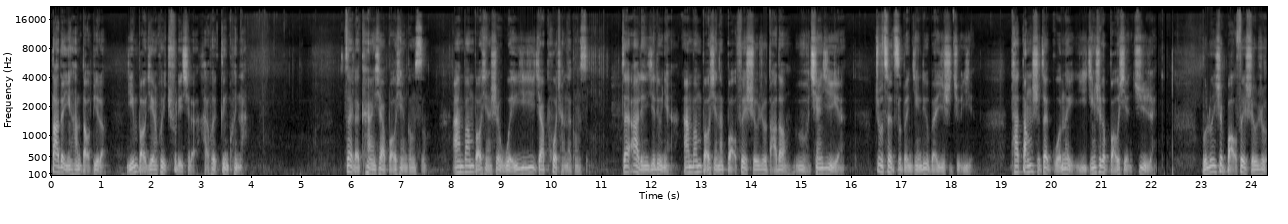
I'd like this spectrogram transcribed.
大的银行倒闭了，银保监会处理起来还会更困难。再来看一下保险公司，安邦保险是唯一一家破产的公司。在二零一六年，安邦保险的保费收入达到五千亿元，注册资本金六百一十九亿。他当时在国内已经是个保险巨人，不论是保费收入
